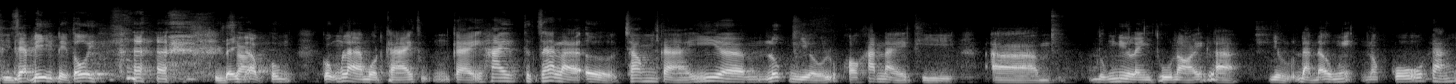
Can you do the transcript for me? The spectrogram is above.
thì dẹp đi để tôi. Đấy là cũng cũng là một cái cái hay. Thực ra là ở trong cái uh, lúc nhiều lúc khó khăn này thì uh, đúng như là anh tú nói là nhiều đàn ông ấy nó cố gắng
